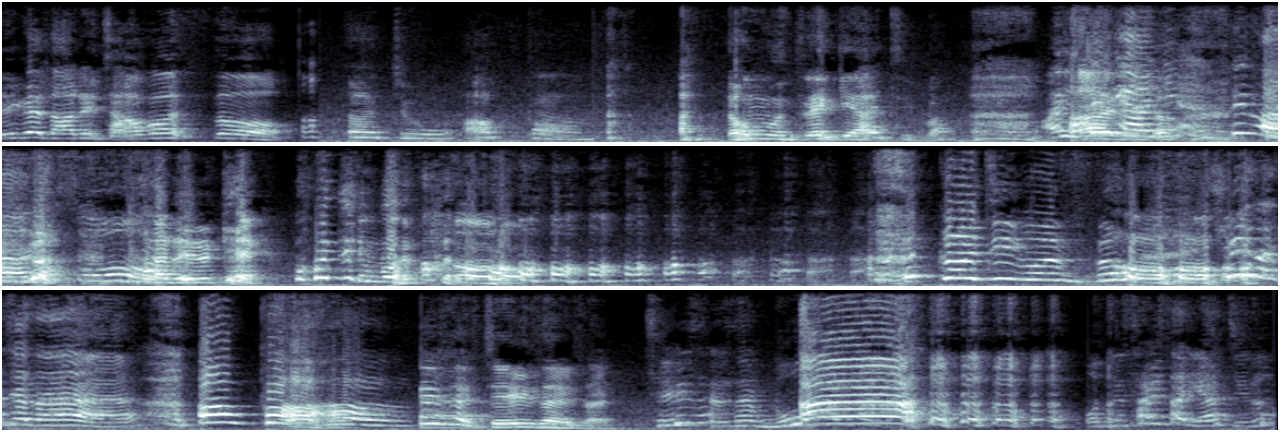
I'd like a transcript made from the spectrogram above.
얘가 나를 잡았어. 나 좀 아파. 아, 너무 세게 하지 마. 아니, 세게 아 니, 아니야. 세게 안 했어. 나를 이렇게 꼬집었어. 꼬집었어. 시원하잖아. 아파. 살살, 제일 살살. 제일 살살 뭐? 아! 어때 살살이야 지금?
